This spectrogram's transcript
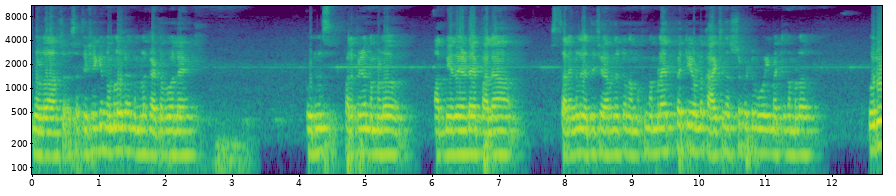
എന്നുള്ളത് സത്യം നമ്മൾ നമ്മൾ കേട്ട പോലെ ഒരു പലപ്പോഴും നമ്മൾ ആത്മീയതയുടെ പല സ്ഥലങ്ങളിൽ എത്തിച്ചേർന്നിട്ട് നമുക്ക് നമ്മളെ പറ്റിയുള്ള കാഴ്ച നഷ്ടപ്പെട്ടു പോയി മറ്റു നമ്മൾ ഒരു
